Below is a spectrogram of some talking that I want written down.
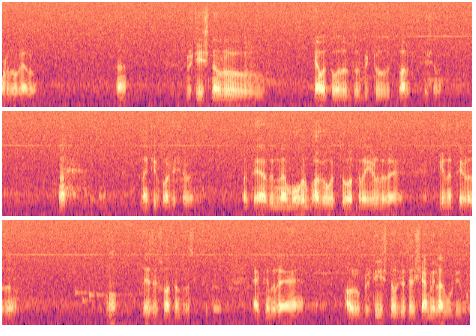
ಮಾಡಿದವ್ರು ಯಾರು? ಬ್ರಿಟಿಷ್ನವರು ಯಾವತ್ತು ಓದದ್ದು ಬಿಟ್ಟು ಭಾರತ ದೇಶನ? Nineteen forty seven. ಮತ್ತು ಅದನ್ನು ಮೋಹನ್ ಭಾಗವತ್ತು ಹತ್ರ ಹೇಳಿದ್ರೆ ಏನಂತ ಹೇಳೋದು? ಹ್ಞೂ ದೇಶಕ್ಕೆ ಸ್ವಾತಂತ್ರ್ಯ ಸಿಕ್ತಿತ್ತು ಯಾಕಂದರೆ ಅವರು ಬ್ರಿಟಿಷ್ನವ್ರ ಜೊತೆ ಶಾಮೀಲಾಗ್ಬಿಟ್ಟಿದ್ರು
